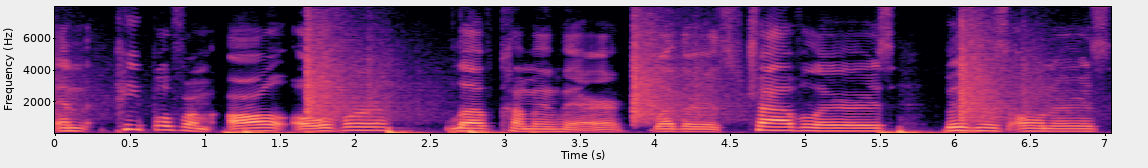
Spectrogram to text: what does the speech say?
And people from all over love coming there, whether it's travelers, business owners,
